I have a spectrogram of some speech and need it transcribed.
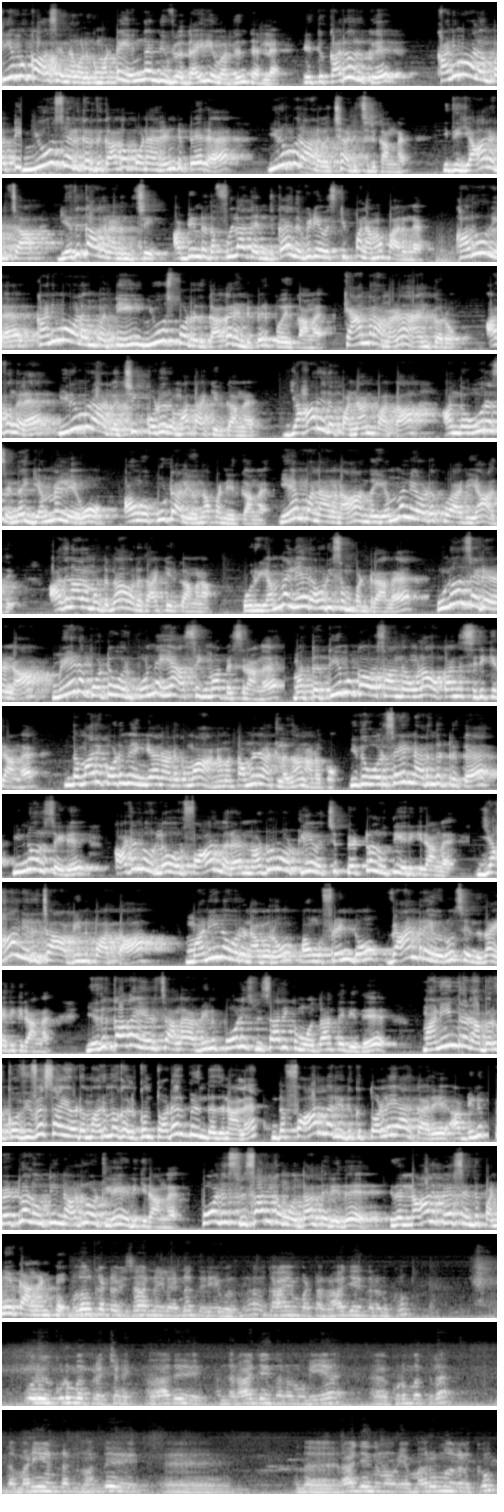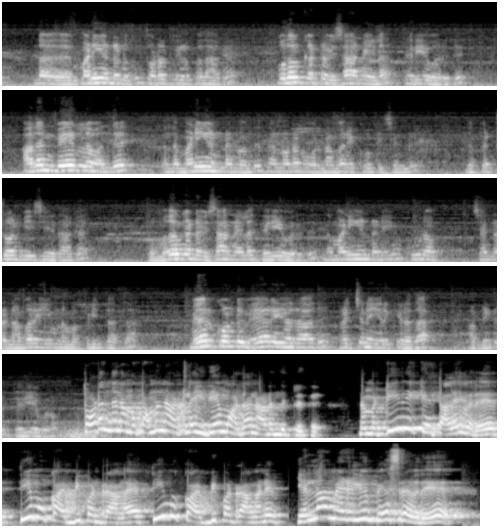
திமுகவை சேர்ந்தவங்களுக்கு மட்டும் எங்கேருந்து இவ்வளோ தைரியம் வருதுன்னு தெரியல. நேற்று கரூருக்கு கனிமவளம் பத்தி நியூஸ் எடுக்கிறதுக்காக போன ரெண்டு பேரை இரும்பு ராடை வச்சு அடிச்சிருக்காங்க. இது யார் அடிச்சா எதுக்காக நடந்துச்சு அப்படின்றத ஃபுல்லா தெரிஞ்சுக்க இந்த வீடியோவை ஸ்கிப் பண்ணாமல் பாருங்க. கரூர்ல கனிம வளம் பத்தி நியூஸ் போடுறதுக்காக ரெண்டு பேர் போயிருக்காங்க. கேமராமேனும் ஆங்கரும் அவங்கள இரும்பு ராட் வச்சு கொடூரமா தாக்கியிருக்காங்க. யார் இதை பண்ணான்னு பார்த்தா அந்த ஊரை சேர்ந்த எம்எல்ஏவும் அவங்க கூட்டாளியும் தான் பண்ணியிருக்காங்க. ஏன் பண்ணாங்கன்னா அந்த எம்எல்ஏவோட குவாரியா அது? அதனால மட்டும்தான் அவரை தாக்கியிருக்காங்களாம். ஒரு எம்எல்ஏ ரவுடிசம் பண்றாங்க. இன்னொரு சைடு என்னன்னா மேடை போட்டு ஒரு பொண்ணையே அசிங்கமா பேசுறாங்க? மத்த திமுகவை சார்ந்தவங்களாம் உட்காந்து சிரிக்கிறாங்க. இந்த மாதிரி கொடுமை எங்கேயா நடக்குமா? நம்ம தமிழ்நாட்டில் தான் நடக்கும். இது ஒரு சைடு நடந்துட்டு இருக்க இன்னொரு சைடு கடலூர்ல ஒரு ஃபார்மரை நடு ரோட்லயே வச்சு பெட்ரோல் ஊத்தி எரிக்கிறாங்க. யார் எரிச்சா அப்படின்னு பார்த்தா மணின்னு ஒரு நபரும் அவங்க ஃப்ரெண்டும் வேன் டிரைவரும் சேர்ந்து தான் எரிக்கிறாங்க. எதுக்காக எரிச்சாங்க அப்படின்னு போலீஸ் விசாரிக்கும் போது தான் தெரியுது. மணின்ற நபருக்கும் விவசாயியோட மருமகளுக்கும் தொடர்பு இருந்ததுனால இந்த ஃபார்மர் இதுக்கு தொல்லையா இருக்காரு அப்படின்னு பெட்ரோல் ஊத்தி நடு ரோட்லயே அடிக்கிறாங்க போலீஸ் விசாரிக்கும் போது தான் தெரியுது இதை நாலு பேர் சேர்ந்து பண்ணியிருக்காங்கன்ட்டு. முதல்கட்ட விசாரணையில என்ன தெரிய வருதுன்னா காயம்பட்ட ராஜேந்திரனுக்கும் ஒரு குடும்ப பிரச்சனை. அதாவது அந்த ராஜேந்திரனுடைய குடும்பத்தில் இந்த மணிகண்டன் வந்து அந்த ராஜேந்திரனுடைய மருமகளுக்கும் இந்த மணிகண்டனுக்கும் தொடர்பு இருப்பதாக முதல் கட்ட விசாரணையில் தெரிய வருது. அதன் பேரில் வந்து அந்த மணிகண்டன் வந்து தன்னுடன் ஒரு நபரை கூட்டி சென்று இந்த பெட்ரோல் வீசியதாக இப்போ முதல் கட்ட விசாரணையில் தெரிய வருது. இந்த மணிகண்டனையும் கூட சென்ற நபரையும் நம்ம பிடித்தாத்தா மேற்கொண்டு வேற ஏதாவது பிரச்சனை இருக்கிறதா அப்படின்னு தெரிய வரும். தொடர்ந்து நம்ம தமிழ்நாட்டில் இதே மாதிரி தான் நடந்துட்டு இருக்கு. நம்ம டிவிகே தலைவர் திமுக எப்படி பண்றாங்க திமுக எப்படி பண்றாங்கன்னு எல்லா மேடையிலையும் பேசுறவரு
